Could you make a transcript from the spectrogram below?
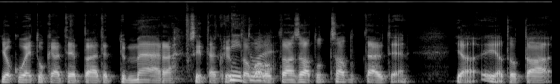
joku etukäteen päätetty määrä sitä kryptovaluuttaa on saatu, saatu täyteen. Ja, ja, tota,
